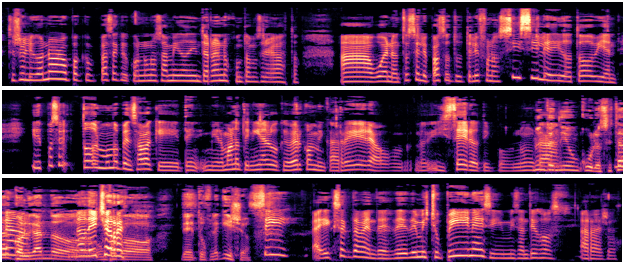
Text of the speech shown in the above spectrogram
Entonces yo le digo, no, no, porque pasa que con unos amigos de internet nos juntamos en el gasto. Ah, bueno, entonces le paso tu teléfono, sí, sí, le digo, todo bien. Y después eh, todo el mundo pensaba que te- mi hermano tenía algo que ver con mi carrera, o- y cero, tipo, nunca... No entendía un culo, se estaba No, colgando no, de hecho, un poco de tu flequillo. Sí, exactamente, de, de mis chupines y mis anteojos a rayas.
